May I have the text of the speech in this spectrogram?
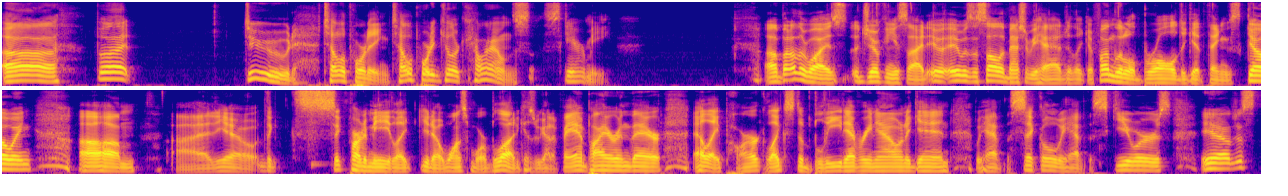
Uh, but dude, teleporting, teleporting Killer Clowns scare me. Uh, but otherwise, joking aside, it, it, was a solid match that we had, like a fun little brawl to get things going. Um, uh, you know, the sick part of me, like, you know, wants more blood because we got a vampire in there. L.A. Park likes to bleed every now and again. We have the sickle, we have the skewers. You know, just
